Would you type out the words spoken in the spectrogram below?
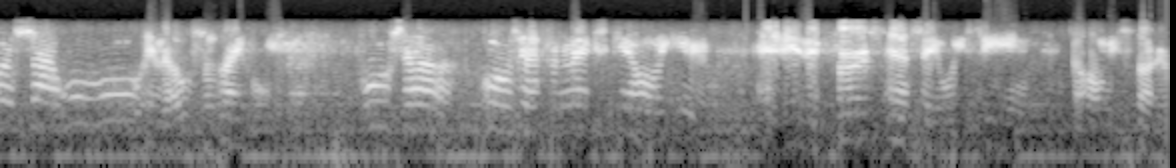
west side, woo woo. And the was like, who's uh, who's that from Mexican over here? And, and the first essay we seen, the homies started.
